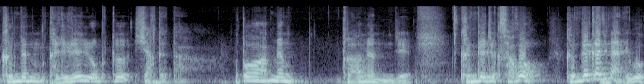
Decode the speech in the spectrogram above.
근대는 갈릴레이로부터 시작됐다. 또 한 명 더 하면 이제 근대적 사고, 근대까지는 아니고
